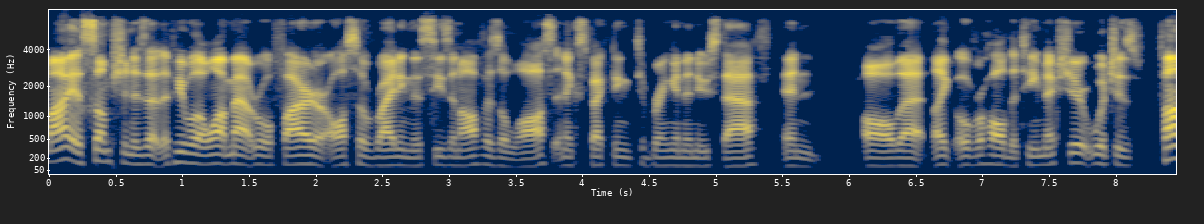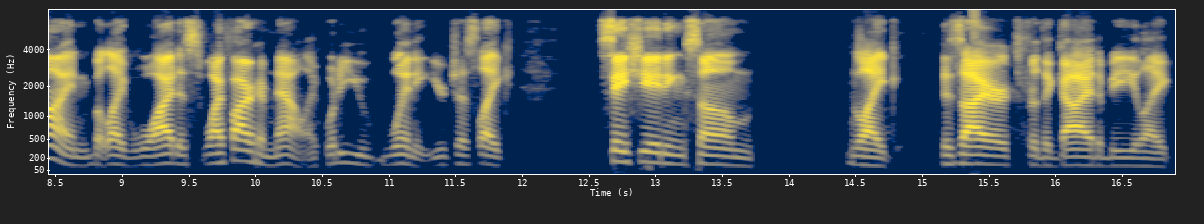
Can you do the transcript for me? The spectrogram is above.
my assumption is that the people that want Matt Rhule fired are also writing this season off as a loss and expecting to bring in a new staff and all that, like overhaul the team next year, which is fine. But like, why does why fire him now? Like, what are you winning? You're just like satiating some like desire for the guy to be like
